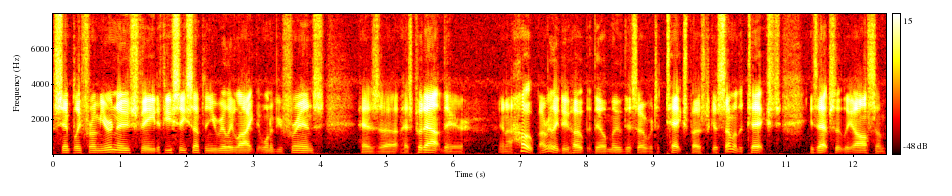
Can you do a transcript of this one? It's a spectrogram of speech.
simply from your news feed. If you see something you really like that one of your friends has uh, has put out there, and I hope, I really do hope that they'll move this over to text post because some of the text is absolutely awesome.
